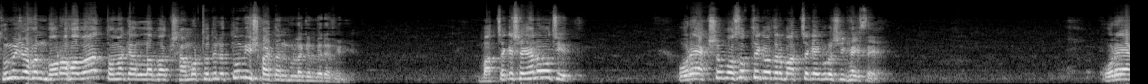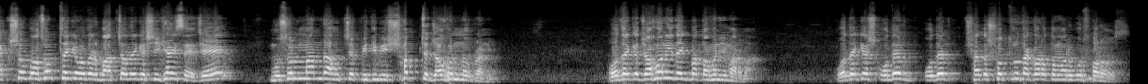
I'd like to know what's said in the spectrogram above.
তুমি যখন বড় হবা, তোমাকে আল্লাহ পাক সামর্থ্য দিলে তুমি শয়তানগুলোকে মেরে ফেলি বাচ্চাকে শেখানো উচিত। ওরা একশো বছর থেকে ওদের বাচ্চাকে এগুলো শিখাইছে। ওরা একশো বছর থেকে ওদের বাচ্চাদেরকে শিখাইছে যে মুসলমানরা হচ্ছে পৃথিবীর সবচেয়ে জঘন্য প্রাণী। ওদেরকে যখনই দেখবা তখনই মারবা। ওদেরকে ওদের ওদের সাথে শত্রুতা করা তোমার উপর ফরজ।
